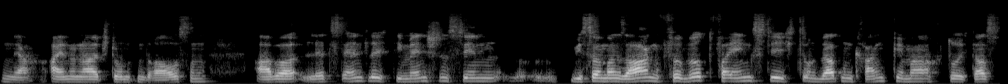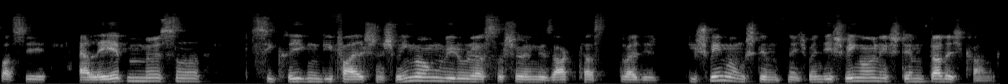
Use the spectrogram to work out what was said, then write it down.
ja, eineinhalb Stunden draußen. Aber letztendlich, die Menschen sind, wie soll man sagen, verwirrt, verängstigt und werden krank gemacht durch das, was sie erleben müssen. Sie kriegen die falschen Schwingungen, wie du das so schön gesagt hast, weil die, die Schwingung stimmt nicht. Wenn die Schwingung nicht stimmt, werde ich krank.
